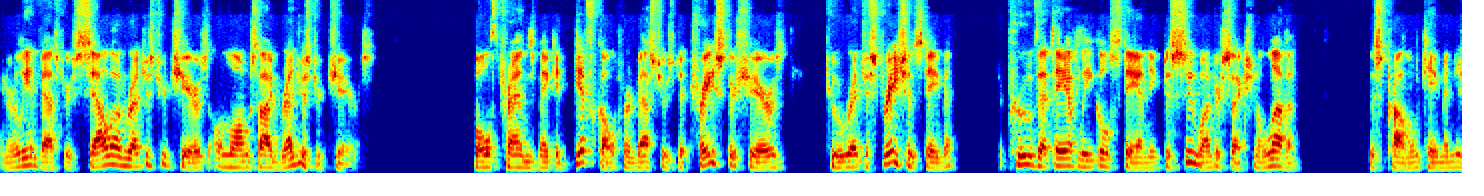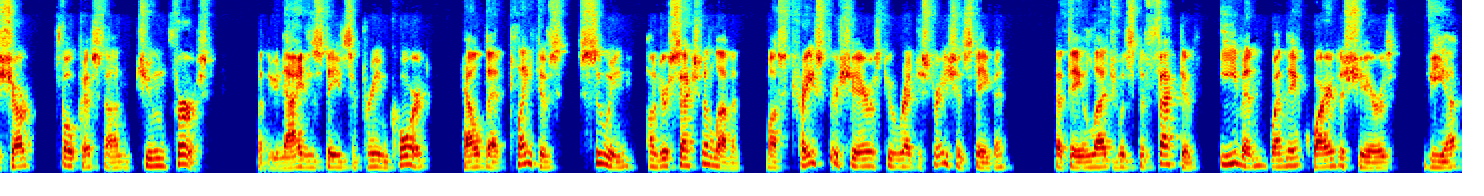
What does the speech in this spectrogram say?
and early investors sell unregistered shares alongside registered shares. Both trends make it difficult for investors to trace their shares to a registration statement to prove that they have legal standing to sue under Section 11. This problem came into sharp focus on June 1st, when the United States Supreme Court held that plaintiffs suing under Section 11 must trace their shares to a registration statement that they allege was defective even when they acquired the shares via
